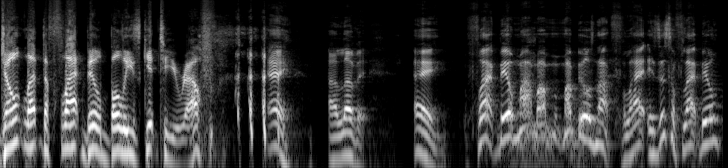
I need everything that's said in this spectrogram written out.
"Don't let the flat bill bullies get to you, Ralph." hey, I love it. Hey, flat bill. My my my bill's not flat. Is this a flat bill?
